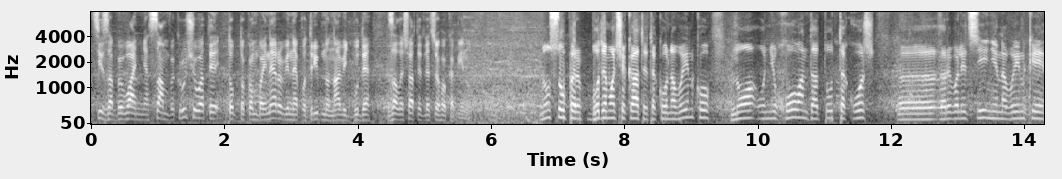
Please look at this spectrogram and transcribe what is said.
ці забивання сам викручувати, тобто комбайнерові не потрібно навіть буде залишати для цього кабіну. Ну супер, будемо чекати таку новинку. Ну у Holland тут також е, революційні новинки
